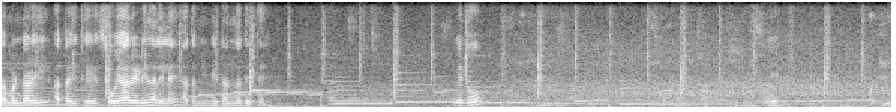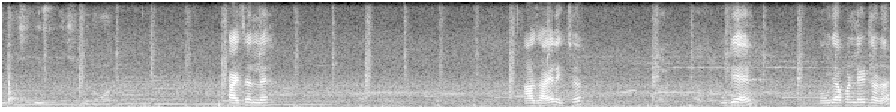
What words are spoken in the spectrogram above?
तर मंडळी आता इथे सोया रेडी झालेला आहे. आता मी वेदांना देते. वेदू. काय चाललंय? आज आहे लेक्चर उद्या आहे? मग उद्या आपण लेट जाणार?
